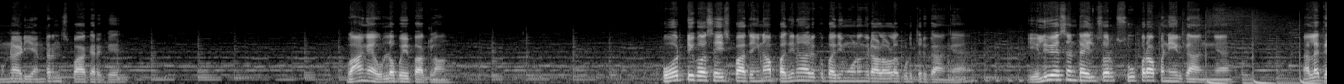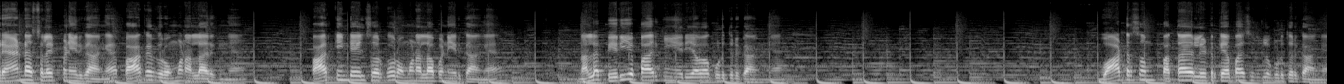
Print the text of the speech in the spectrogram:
முன்னாடி என்ட்ரன்ஸ் பார்க்கறக்கு வாங்க உள்ளே போய் பார்க்கலாம். போர்ட்டிகோ சைஸ் பார்த்தீங்கன்னா பதினாறுக்கு பதிமூணுங்கிற அளவில் கொடுத்துருக்காங்க. எலிவேஷன் டைல்ஸ் ஒர்க் சூப்பராக பண்ணியிருக்காங்க. நல்லா கிராண்டாக செலக்ட் பண்ணியிருக்காங்க. பார்க்கறதுக்கு ரொம்ப நல்லா இருக்குங்க. பார்க்கிங் டைல்ஸ் ஒர்க்கும் ரொம்ப நல்லா பண்ணியிருக்காங்க. நல்ல பெரிய பார்க்கிங் ஏரியாவாக கொடுத்துருக்காங்க. வாட்டர் சம் பத்தாயிரம் லிட்டர் கெப்பாசிட்டியில் கொடுத்துருக்காங்க.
